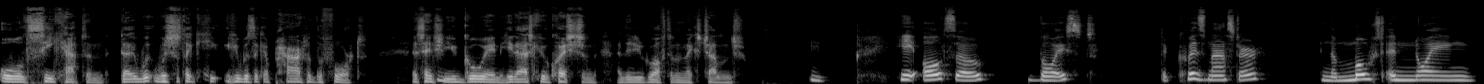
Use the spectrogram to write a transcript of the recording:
old sea captain that was just like he, he was like a part of the fort. Essentially, you'd go in, he'd ask you a question, and then you'd go off to the next challenge. He also voiced the Quizmaster in the most annoying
